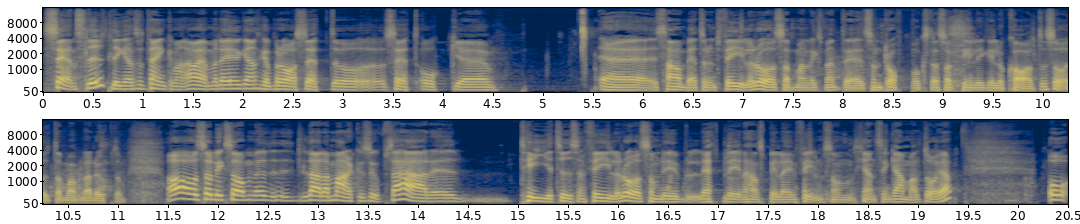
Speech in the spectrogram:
Sen slutligen så tänker man att ja, men det är ju ganska bra sätt och, sätt och eh, eh, samarbete runt filer då så att man liksom inte som Dropbox där saker och ting ligger lokalt och så utan man laddar upp dem. Ja och så liksom eh, laddar Marcus upp så här eh, 10 000 filer då som det ju lätt blir när han spelar in film som känns sen gammalt då ja. Och,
